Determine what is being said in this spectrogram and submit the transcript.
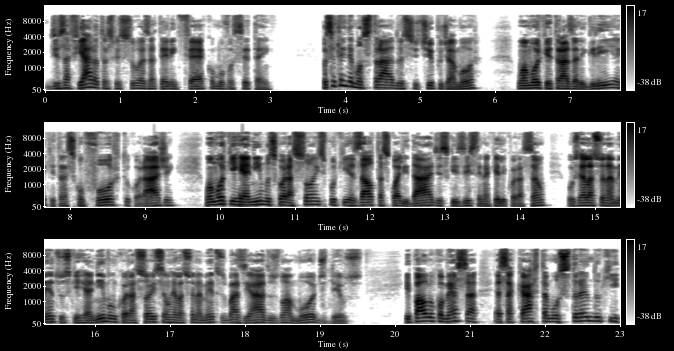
desafiar outras pessoas a terem fé como você tem. Você tem demonstrado esse tipo de amor? Um amor que traz alegria, que traz conforto, coragem, um amor que reanima os corações porque exalta as qualidades que existem naquele coração. Os relacionamentos que reanimam corações são relacionamentos baseados no amor de Deus. E Paulo começa essa carta mostrando que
